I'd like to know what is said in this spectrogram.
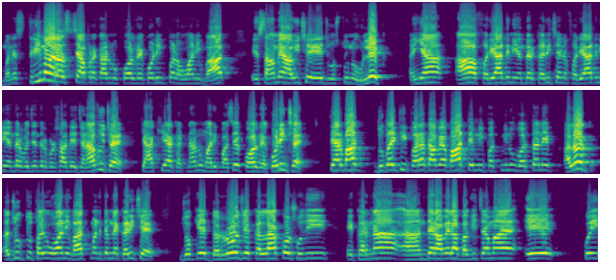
મને સ્ત્રીમાં રસ છે આ પ્રકારનું કોલ રેકોર્ડિંગ, પણ હોવાની વાત એ સામે આવી છે, એ જ વસ્તુનો ઉલ્લેખ અહીંયા આ ફરિયાદની અંદર કરી છે અને ફરિયાદની અંદર વજેન્દ્ર પ્રસાદે જણાવ્યું છે કે આખી આ ઘટનાનું મારી પાસે કોલ રેકોર્ડિંગ છે. ત્યારબાદ દુબઈથી પરત આવ્યા બાદ તેમની પત્નીનું વર્તન એક અલગ અજુગતું થયું હોવાની વાત પણ તેમણે કરી છે. જો કે દરરોજ એ કલાકો સુધી એ ઘરના અંદર આવેલા બગીચામાં એ કોઈ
